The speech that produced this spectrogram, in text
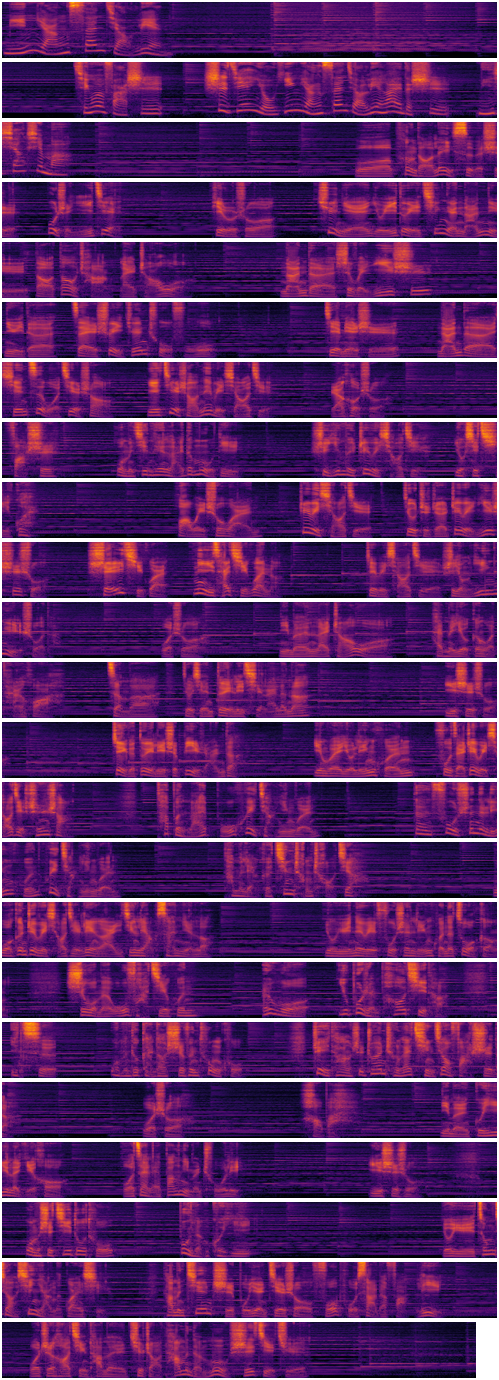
名扬三角恋。请问法师，世间有阴阳三角恋爱的事，您相信吗？我碰到类似的事不止一件。譬如说，去年有一对青年男女到道场来找我，男的是位医师，女的在税捐处服务。见面时，男的先自我介绍，也介绍那位小姐，然后说：“法师。”我们今天来的目的，是因为这位小姐有些奇怪。话未说完，这位小姐就指着这位医师说：“谁奇怪？你才奇怪呢！”这位小姐是用英语说的。我说：“你们来找我，还没有跟我谈话，怎么就先对立起来了呢？”医师说：“这个对立是必然的，因为有灵魂附在这位小姐身上。”她本来不会讲英文，但附身的灵魂会讲英文。他们两个经常吵架。我跟这位小姐恋爱已经两三年了，由于那位附身灵魂的作梗，使我们无法结婚，而我又不忍抛弃她，因此我们都感到十分痛苦。这趟是专程来请教法师的。我说：“好吧，你们皈依了以后。”我再来帮你们处理。医师说：“我们是基督徒，不能皈依。由于宗教信仰的关系，他们坚持不愿接受佛菩萨的法力，我只好请他们去找他们的牧师解决。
